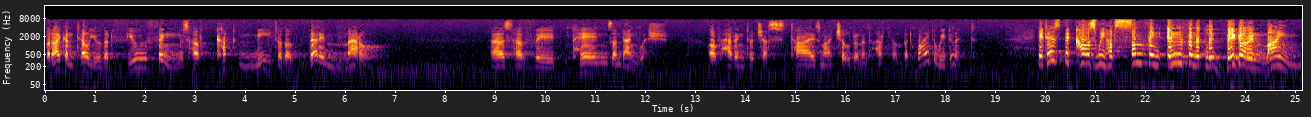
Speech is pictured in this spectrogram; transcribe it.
But I can tell you that few things have cut me to the very marrow as have the pains and anguish of having to chastise my children and hurt them. But why do we do it? It is because we have something infinitely bigger in mind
